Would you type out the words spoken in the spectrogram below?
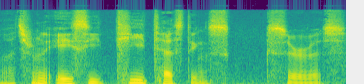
Well, that's from the ACT testing service.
